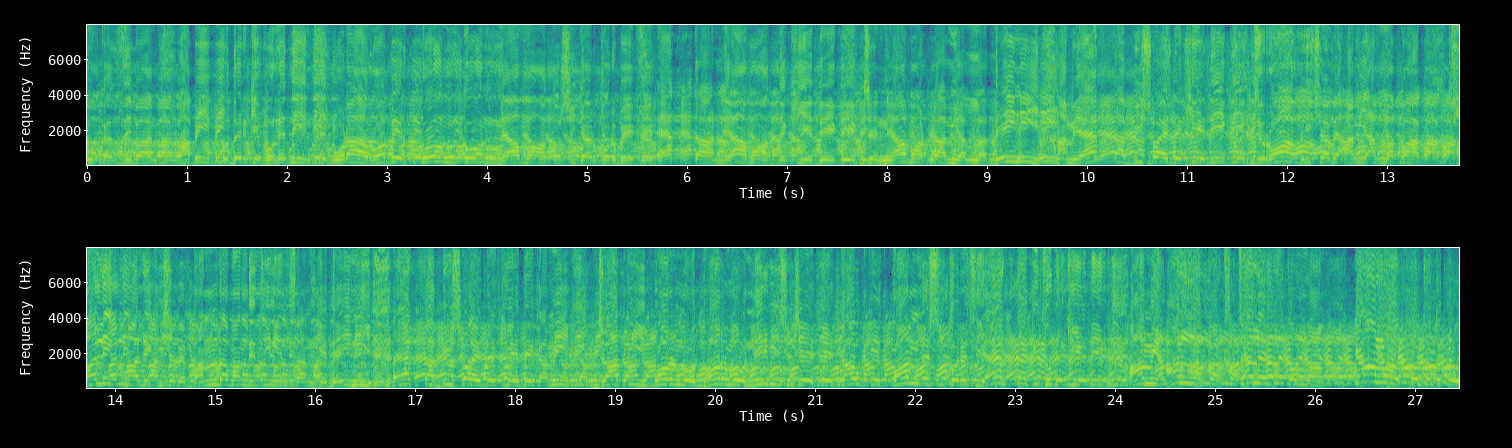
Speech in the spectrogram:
তুকাজ্জিবান। হাবিব, ওদেরকে বলে দিন, ওরা রবের কোন কোন নিয়ামত অস্বীকার করবে? একটা নিয়ামত দেখিয়ে দিক, যে নিয়ামতটা আমি আল্লাহ দেইনি, আমি একটা বিষয় দেখিয়ে দিক, যে রব হিসাবে আমি আল্লাহ পাক খালিক মালিক হিসেবে বান্দা বান্দি তিন ইনসানকে দেইনি। একটা বিষয় দেখিয়ে দেখ আমি, জাতি, বর্ণ, ধর্ম নির্বিশেষে করেছি, একটা কিছু দেখিয়ে দিক। আমি আল্লাহ চ্যালেঞ্জ করলাম কেমন পর্যন্ত কেউ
